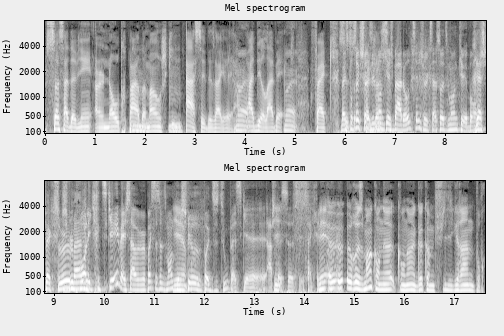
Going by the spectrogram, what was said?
ça, ça devient un autre paire de manches qui est assez désagréable à deal avec. Fait que Ben, c'est pour ça que je choisis le monde je- que je battle, tu sais. Je veux que ça soit du monde que, bon. je- Respectueux, Je, veux man. pouvoir les critiquer, mais ça veut pas que ce soit du monde Yeah. que je file pas du tout parce que après Puis- ça, c'est- ça crée Mais euh, heureusement qu'on a qu'on a un gars comme Filigrane pour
